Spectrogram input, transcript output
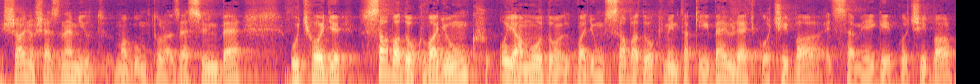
Sajnos ez nem jut magunktól az eszünkbe, úgyhogy szabadok vagyunk, olyan módon vagyunk szabadok, mint aki beül egy kocsiba, egy személygépkocsiba,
